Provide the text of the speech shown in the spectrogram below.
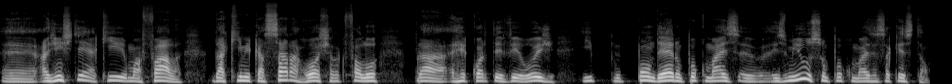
é, a gente tem aqui uma fala da química Sara Rocha, ela que falou para a Record TV hoje e pondera um pouco mais, é, esmiuça um pouco mais essa questão.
